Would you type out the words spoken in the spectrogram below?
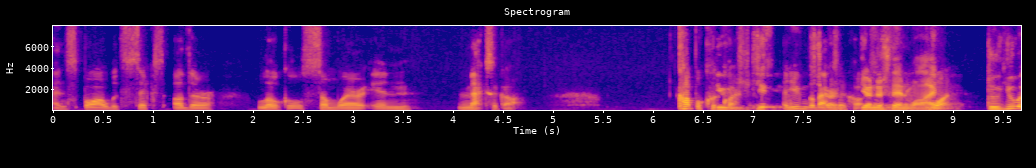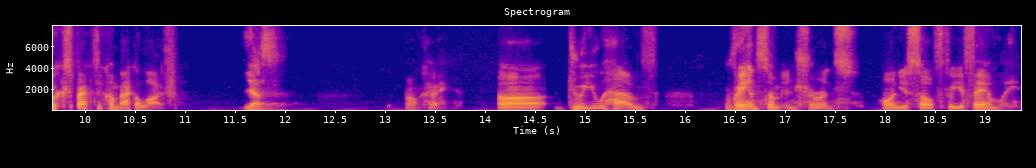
and spar with six other locals somewhere in Mexico. Couple quick Do- questions, do- and you can go back to the Do you understand why? One, do you expect to come back alive? Yes. Okay. Uh, do you have ransom insurance on yourself for your family?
